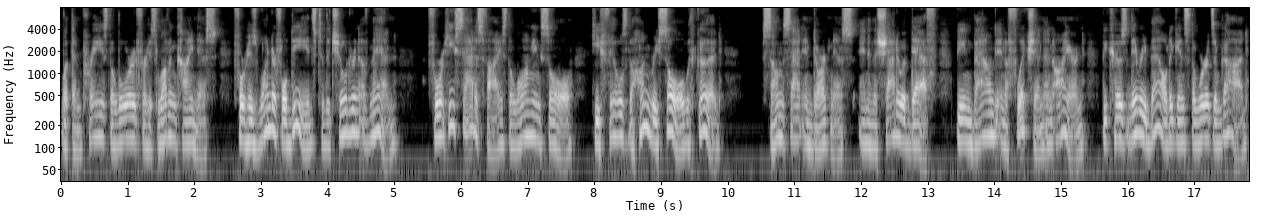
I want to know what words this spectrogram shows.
Let them praise the Lord for his loving kindness, for his wonderful deeds to the children of men. For he satisfies the longing soul, he fills the hungry soul with good. Some sat in darkness and in the shadow of death, being bound in affliction and iron, because they rebelled against the words of God,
